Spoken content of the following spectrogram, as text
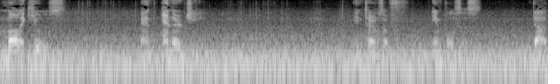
molecules and energy in terms of impulses that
